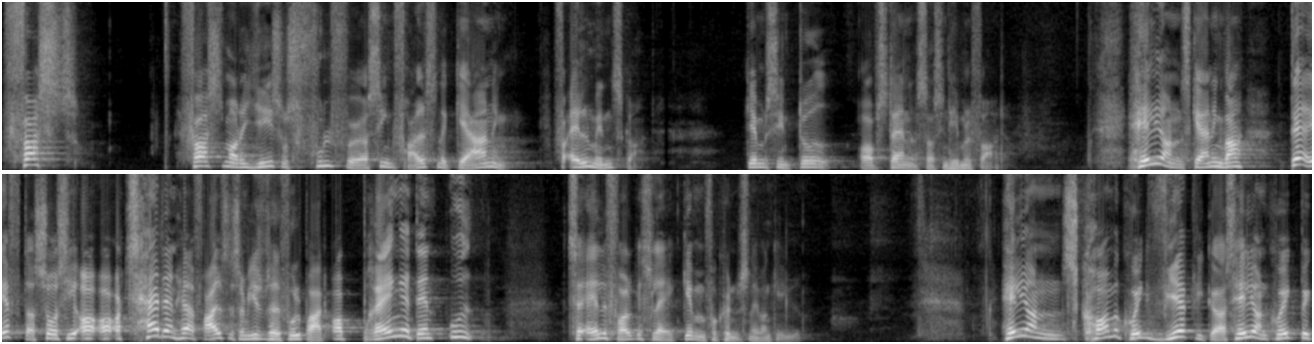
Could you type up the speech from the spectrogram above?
Først, først måtte Jesus fuldføre sin frelsende gerning for alle mennesker gennem sin død og opstandelse og sin himmelfart. Helligåndens gerning var derefter, så at sige, at, at, at tage den her frelse, som Jesus havde fuldbragt, og bringe den ud til alle folkeslag gennem forkyndelsen af evangeliet. Helligåndens komme kunne ikke virkelig gøres. Helligånden kunne ikke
